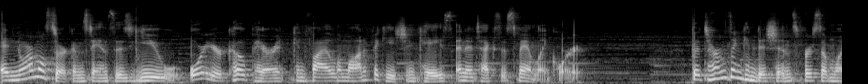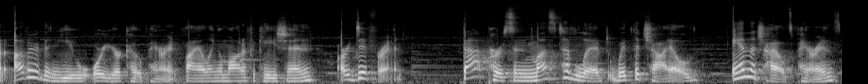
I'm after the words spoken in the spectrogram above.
In normal circumstances, you or your co-parent can file a modification case in a Texas family court. The terms and conditions for someone other than you or your co-parent filing a modification are different. That person must have lived with the child and the child's parents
